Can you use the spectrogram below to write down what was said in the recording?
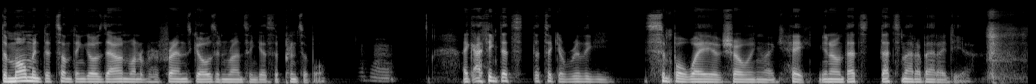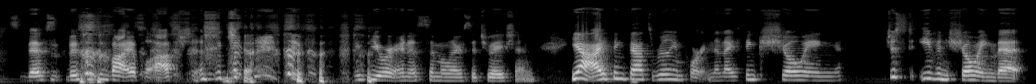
the moment that something goes down, one of her friends goes and runs and gets the principal. hmm Like I think that's that's like a really simple way of showing like, hey, you know, that's that's not a bad idea. That's this is a viable option. if you were in a similar situation. Yeah, I think that's really important. And I think showing, just even showing that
